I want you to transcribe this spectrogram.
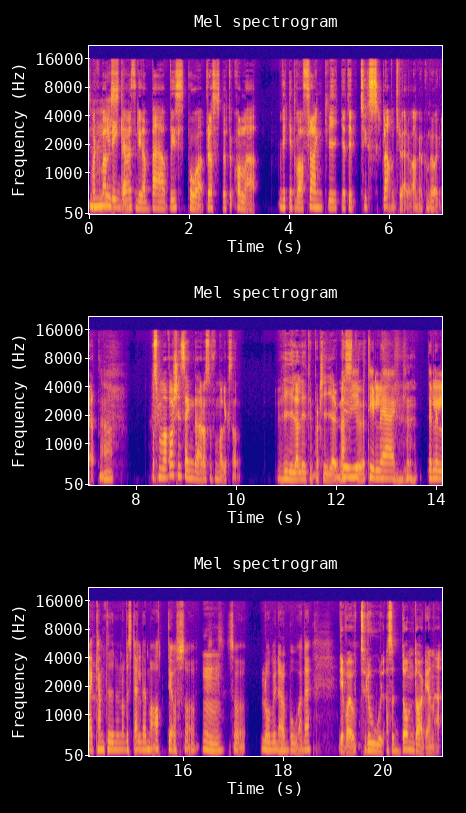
Så man kan Mm, bara ligga det. med sin lilla bebis på bröstet och kolla vilket var, Frankrike, typ Tyskland tror jag det var om jag kommer ihåg rätt. Ja. Och så får man varsin säng där och så får man liksom vila lite partier. Mest Du gick till eh, den lilla kantinen och beställde mat till oss och Mm. så låg vi där och boade. Det var otroligt, alltså de dagarna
